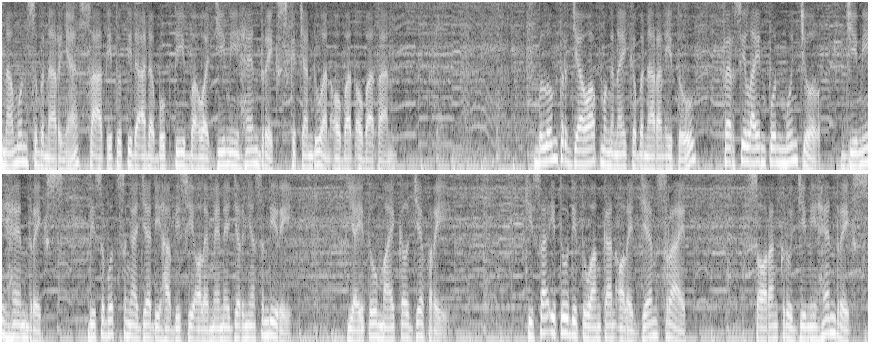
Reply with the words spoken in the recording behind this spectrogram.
Namun sebenarnya saat itu tidak ada bukti bahwa Jimi Hendrix kecanduan obat-obatan. Belum terjawab mengenai kebenaran itu, versi lain pun muncul, Jimi Hendrix, disebut sengaja dihabisi oleh manajernya sendiri, yaitu Michael Jeffrey. Kisah itu dituangkan oleh James Wright, seorang kru Jimi Hendrix,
